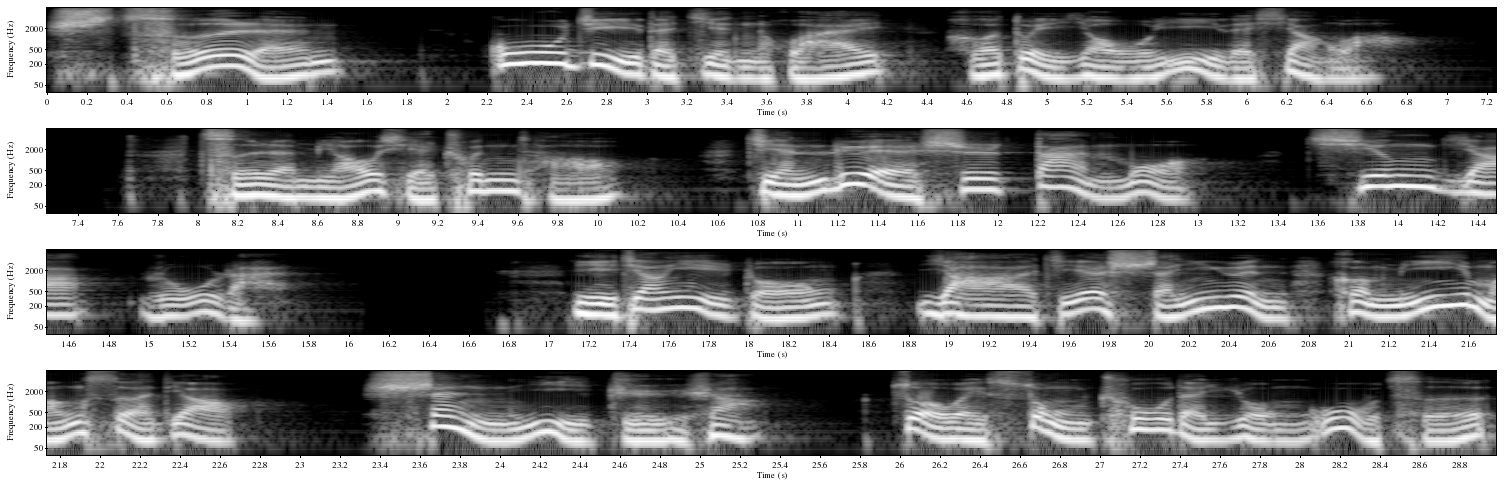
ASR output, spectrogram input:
词人孤寂的襟怀和对友谊的向往。词人描写春草，仅略施淡墨，轻加濡染，已将一种雅洁神韵和迷蒙色调渗溢纸上。作为宋初的咏物词，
